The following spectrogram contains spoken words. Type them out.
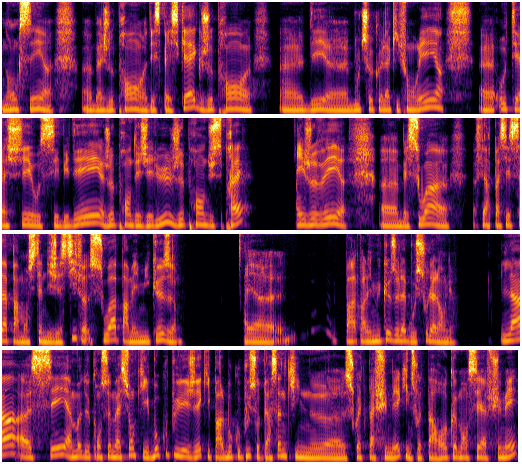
Donc c'est, euh, bah, je prends des spice cakes, je prends des bouts de chocolat qui font rire, au THC, au CBD, je prends des gélules, je prends du spray. Et je vais euh, ben, soit euh, faire passer ça par mon système digestif, soit par mes muqueuses, euh, par, les muqueuses de la bouche, sous la langue. Là, c'est un mode de consommation qui est beaucoup plus léger, qui parle beaucoup plus aux personnes qui ne souhaitent pas fumer, qui ne souhaitent pas recommencer à fumer,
